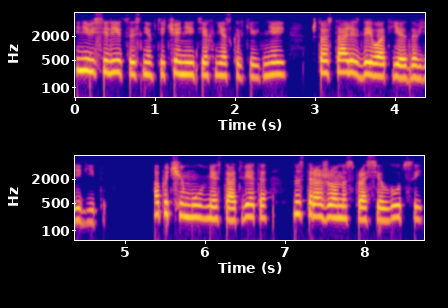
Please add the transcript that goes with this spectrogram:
и не веселиться с ним в течение тех нескольких дней, что остались до его отъезда в Египет?» «А почему?» — вместо ответа настороженно спросил Луций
